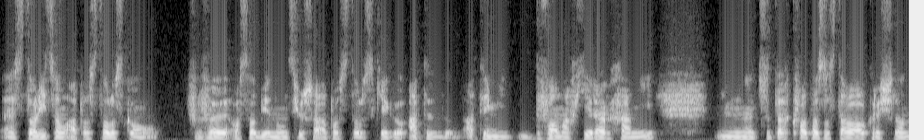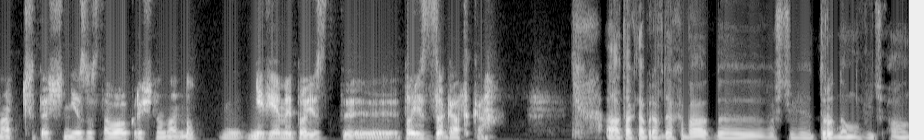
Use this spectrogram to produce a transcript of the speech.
e, stolicą apostolską w osobie nuncjusza apostolskiego, a, ty, a tymi dwoma hierarchami, mm, czy ta kwota została określona, czy też nie została określona, no nie wiemy, to jest, e, to jest zagadka. A tak naprawdę chyba y, właściwie trudno mówić o,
